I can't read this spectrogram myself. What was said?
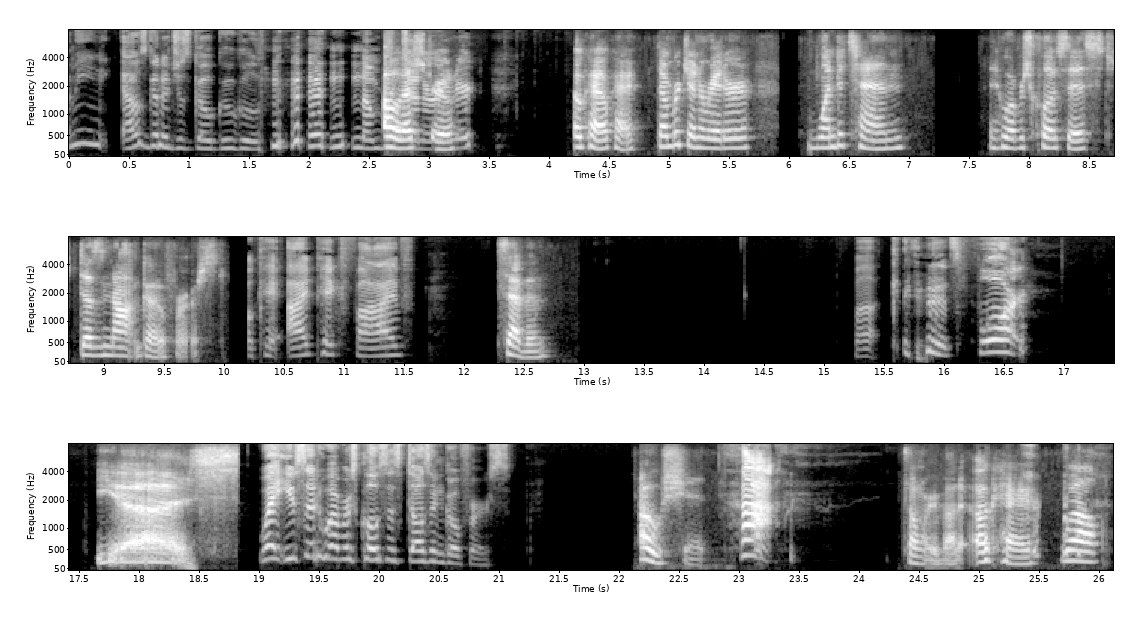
I mean, I was gonna just go Google number Oh, that's true. Generator. Okay, okay. Number generator, one to ten, and whoever's closest does not go first. Okay, I pick five. Seven. Fuck. it's four. Yes. Wait, you said whoever's closest doesn't go first. Oh shit. Ha! Don't worry about it. Okay. Well,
